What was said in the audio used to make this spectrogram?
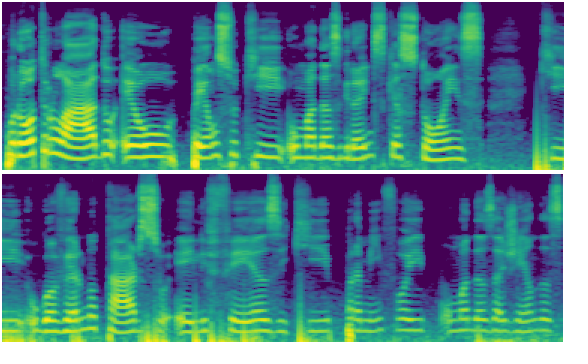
Por outro lado, eu penso que uma das grandes questões que o governo Tarso ele fez e que para mim foi uma das agendas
